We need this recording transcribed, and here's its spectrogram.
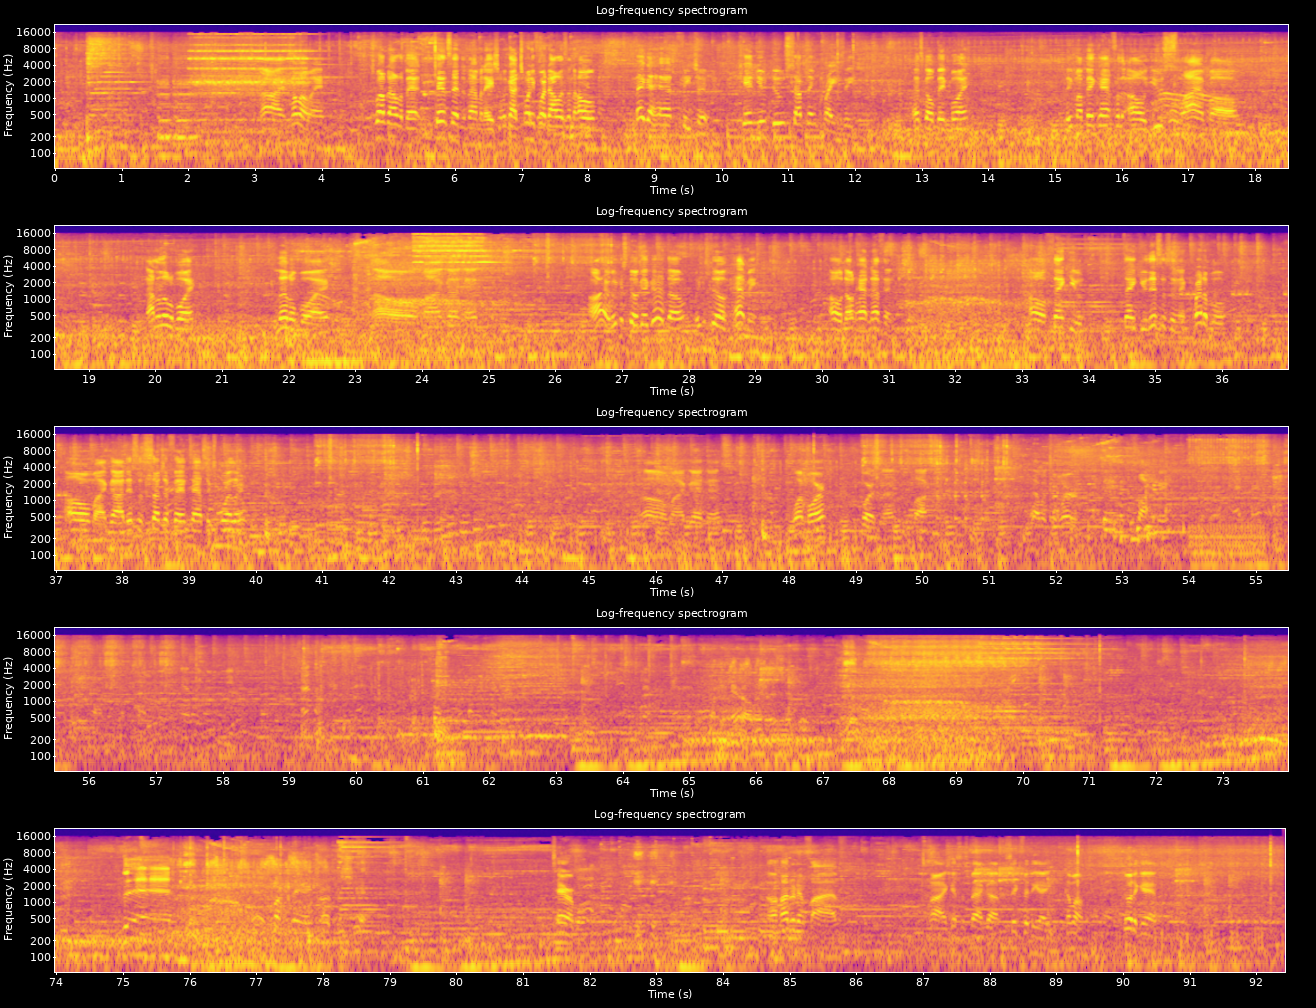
All right, come on, man. $12 bet, 10 cent denomination. We got $24 in the hole. Mega hat feature. Can you do something crazy? Let's go, big boy. Leave my big hat for the, oh, you slime ball. Not a little boy. Little boy. Oh my goodness. All right, we can still get good though. We can still have me. Oh, don't have nothing. Oh, thank you. Thank you. This is an incredible. Oh my God, this is such a fantastic spoiler. Oh my goodness. One more? Of course not. Clock. That was the worst. Clock me. 105. Alright, gets us back up. 658. Come on. Do it again.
